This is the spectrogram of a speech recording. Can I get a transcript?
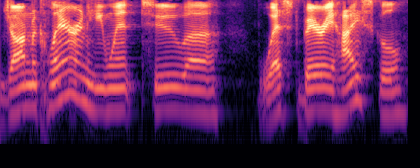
John McLaren he went to uh, Westbury High School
